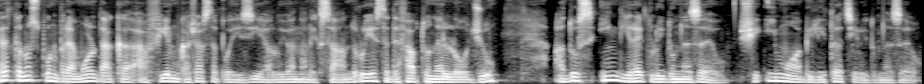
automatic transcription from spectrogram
Cred că nu spun prea mult dacă afirm că această poezie a lui Ioan Alexandru este de fapt un elogiu adus indirect lui Dumnezeu și imobilității lui Dumnezeu.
